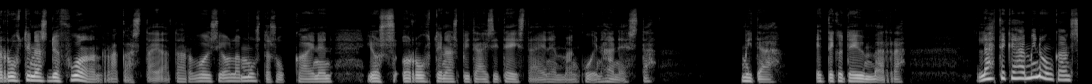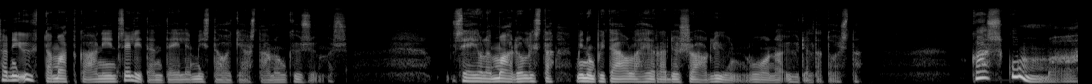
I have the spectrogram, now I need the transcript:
Ruhtinas de Fuan rakastajatar voisi olla mustasukkainen, jos ruhtinas pitäisi teistä enemmän kuin hänestä. Mitä? Ettekö te ymmärrä? Lähtekää minun kanssani yhtä matkaa, niin selitän teille, mistä oikeastaan on kysymys. Se ei ole mahdollista. Minun pitää olla herra de Charlyn luona yhdeltä toista. Kas kummaa.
